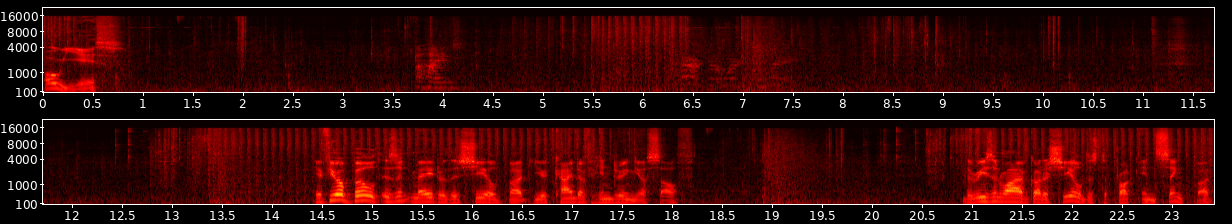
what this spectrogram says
Oh yes. If your build isn't made with a shield, but you're kind of hindering yourself. The reason why I've got a shield is to proc in sync, bud.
